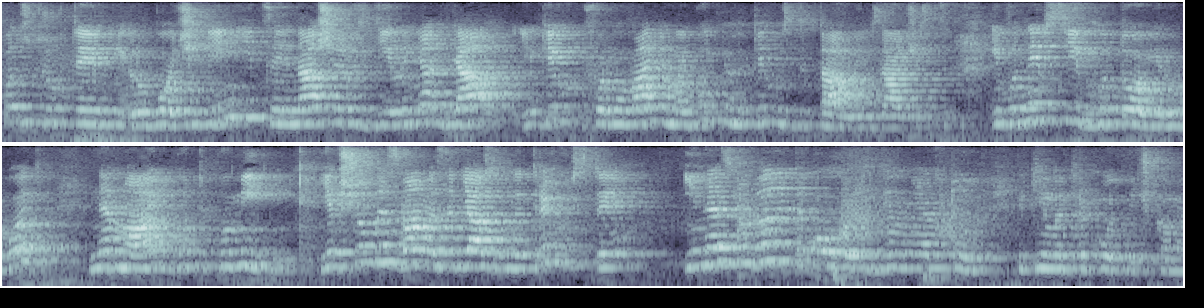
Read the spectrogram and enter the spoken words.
конструктивні робочі лінії це є наше розділення для яких формування майбутнього якихось деталей в зачісті. І вони всі в готовій роботі не мають бути помітні. Якщо ми з вами зав'язували три хвости і не зробили такого розділення, як тут, такими трикутничками,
